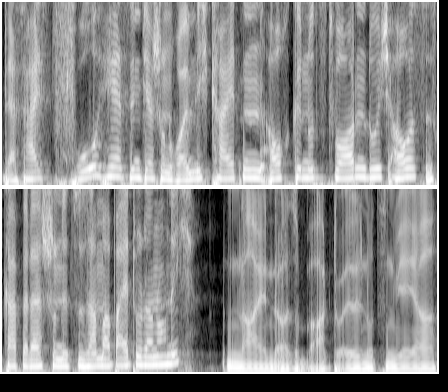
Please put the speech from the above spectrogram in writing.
Das heißt, vorher sind ja schon Räumlichkeiten auch genutzt worden durchaus. Es gab ja da schon eine Zusammenarbeit oder noch nicht? Nein, also aktuell nutzen wir ja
